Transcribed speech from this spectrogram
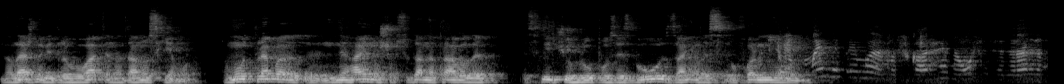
належно відреагувати на дану схему. Тому треба негайно, щоб сюди направили слідчу групу з СБУ, зайнялися оформленням. Ми не приймаємо скарги на офіс генерального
